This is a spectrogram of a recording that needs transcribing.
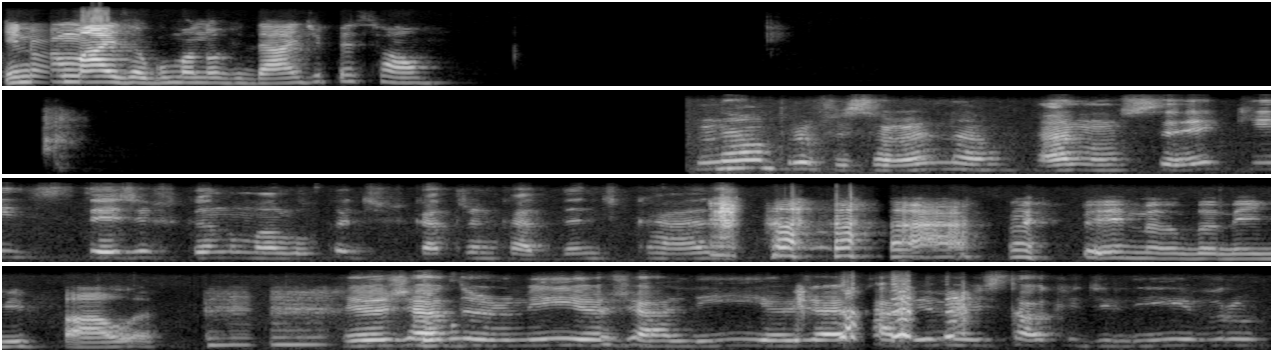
E no mais, alguma novidade, pessoal? Não, professora, não. A não ser que esteja ficando maluca de ficar trancada dentro de casa. Fernanda, nem me fala. Eu já Como... dormi, eu já li, eu já acabei meu estoque de livro.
